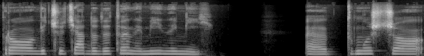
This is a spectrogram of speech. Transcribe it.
про відчуття до дитини мій не мій. Е, Тому що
